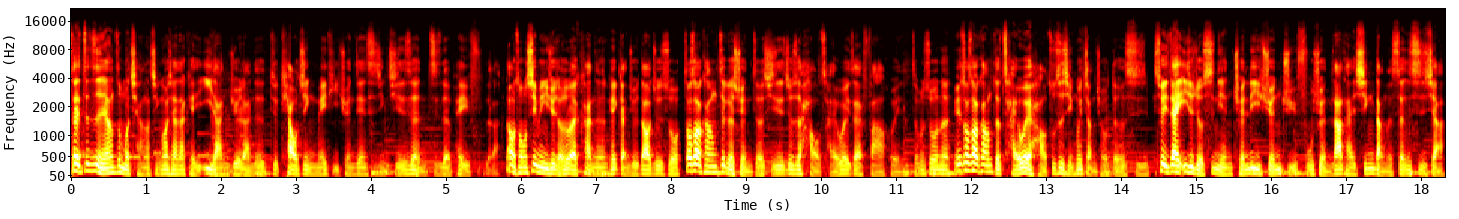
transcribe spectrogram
在政治能量这么强的情况下，他可以毅然决然的就跳进媒体圈这件事情，其实是很值得佩服的啦。那我从姓名学角度来看呢，可以感觉到就是说赵少康这个选择其实就是好财位在发挥的。怎么说呢？因为赵少康的财位好，做事情会讲求得失，所以在一九九四年全力选举浮选拉抬新党的声势下，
